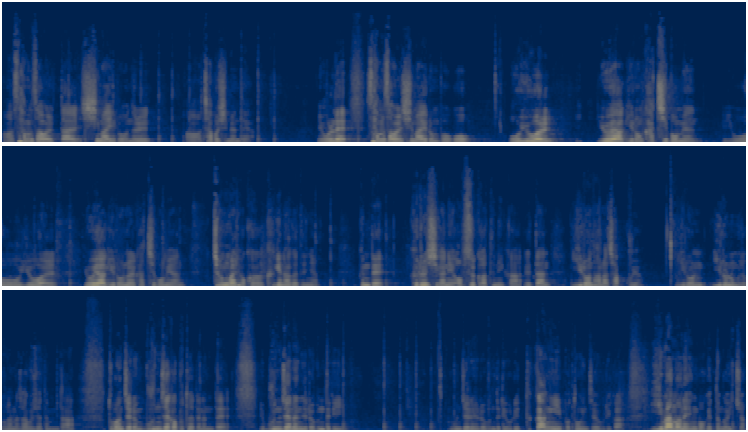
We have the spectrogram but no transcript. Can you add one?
어, 3, 4월 달 심화 이론을 어, 잡으시면 돼요. 예, 원래 3, 4월 심화 이론 보고 5, 6월 요약 이론 같이 보면 5, 6월 요약 이론을 같이 보면 정말 효과가 크긴 하거든요. 근데 그럴 시간이 없을 것 같으니까 일단 이론 하나 잡고요. 이론 이론은 무조건 하나 잡으셔야 됩니다. 두 번째는 문제가 붙어야 되는데 이 문제는 여러분들이 문제는 여러분들이 우리 특강이 보통 이제 우리가 2만 원에 행복 했던 거 있죠.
